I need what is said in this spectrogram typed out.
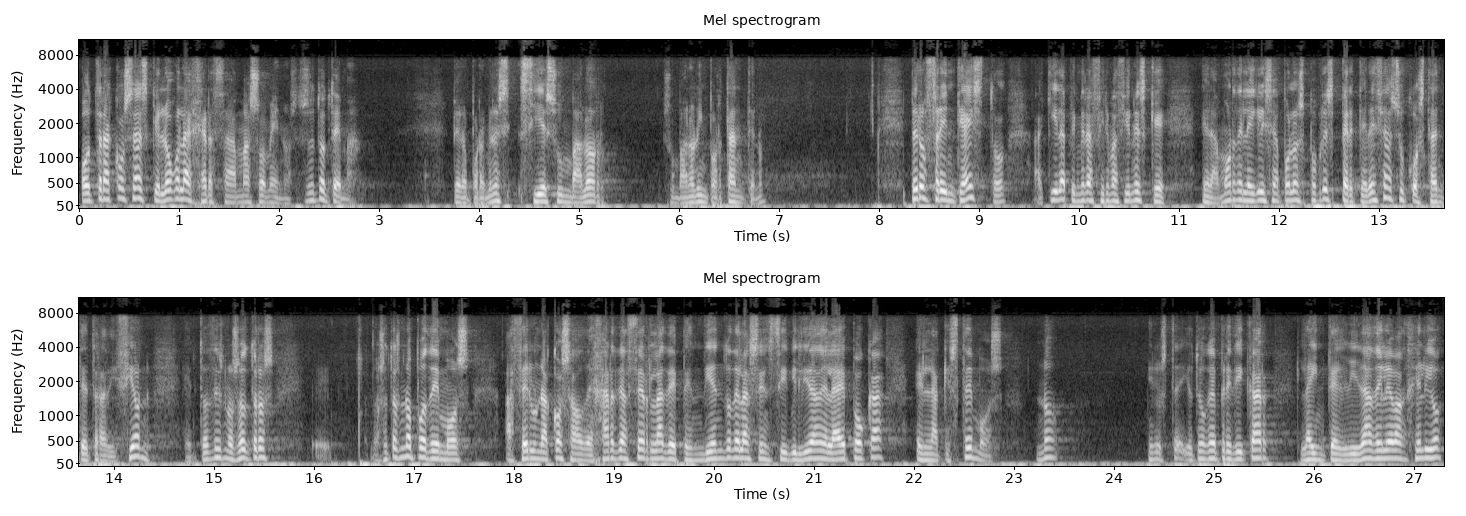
Otra cosa es que luego la ejerza más o menos, es otro tema. Pero por lo menos sí es un valor, es un valor importante, ¿no? Pero frente a esto, aquí la primera afirmación es que el amor de la Iglesia por los pobres pertenece a su constante tradición. Entonces nosotros, eh, nosotros no podemos hacer una cosa o dejar de hacerla dependiendo de la sensibilidad de la época en la que estemos. No. Mire usted, yo tengo que predicar la integridad del Evangelio,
